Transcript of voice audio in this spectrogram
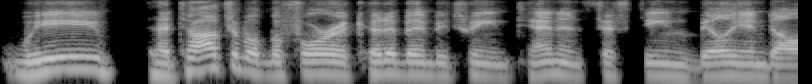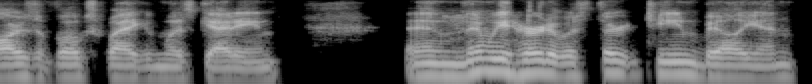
We had talked about before it could have been between 10 and 15 billion dollars of volkswagen was getting and then we heard it was 13 billion.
